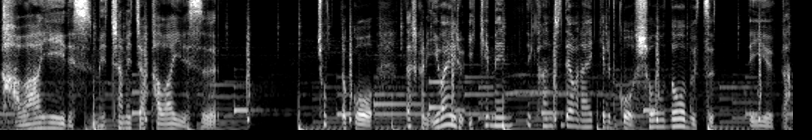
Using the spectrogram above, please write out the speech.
可愛いです。めちゃめちゃ可愛いです。ちょっとこう、確かにいわゆるイケメンって感じではないけれど、こう、小動物っていうか、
